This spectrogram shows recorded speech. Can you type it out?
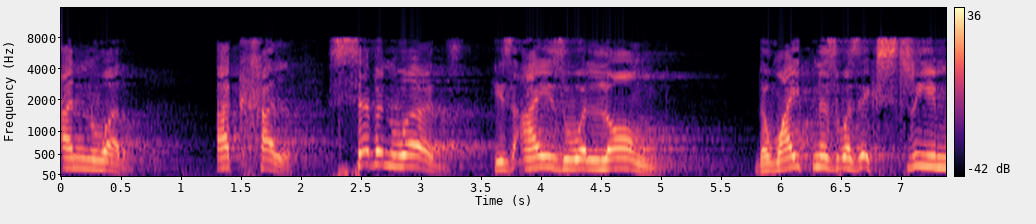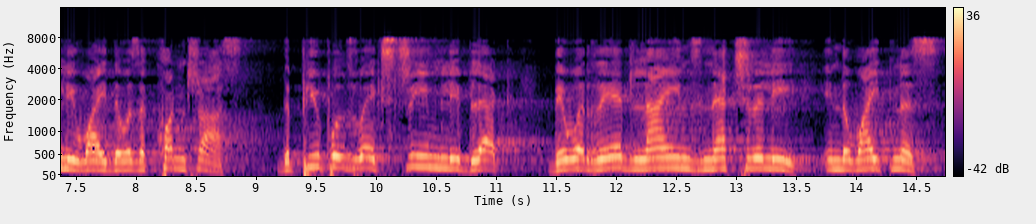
Anwar, Akhal. Seven words. His eyes were long. The whiteness was extremely white. There was a contrast. The pupils were extremely black. There were red lines naturally in the whiteness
